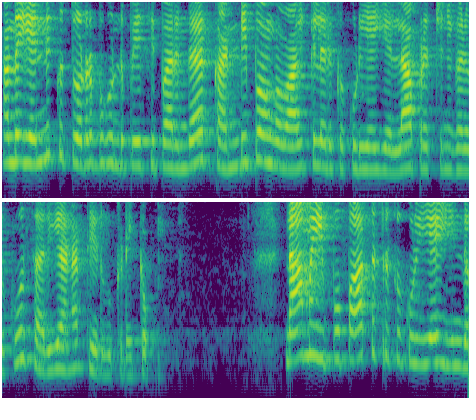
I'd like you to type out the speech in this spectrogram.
அந்த எண்ணுக்கு தொடர்பு கொண்டு பேசி பாருங்கள் கண்டிப்பாக உங்கள் வாழ்க்கையில் இருக்கக்கூடிய எல்லா பிரச்சனைகளுக்கும் சரியான தீர்வு கிடைக்கும். நாம் இப்போ பார்த்துட்டு இருக்கக்கூடிய இந்த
